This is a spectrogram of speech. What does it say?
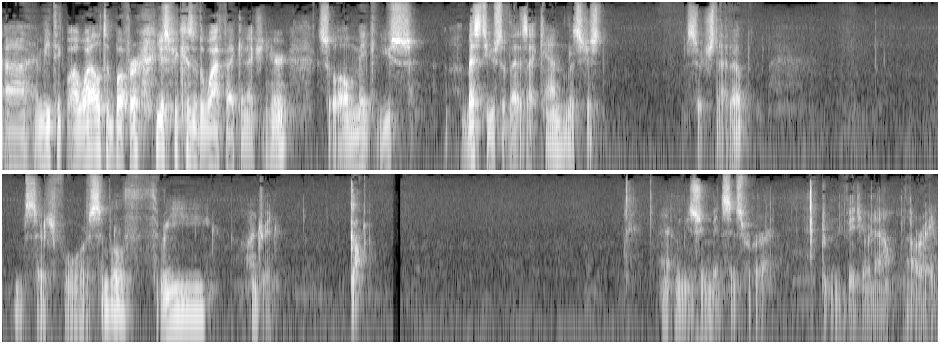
uh, it may take a while to buffer just because of the Wi-Fi connection here. So I'll make use, uh, best use of that as I can. Let's just search that up. Search for symbol 300. Go. And let me zoom in since we're doing the video now. All right.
